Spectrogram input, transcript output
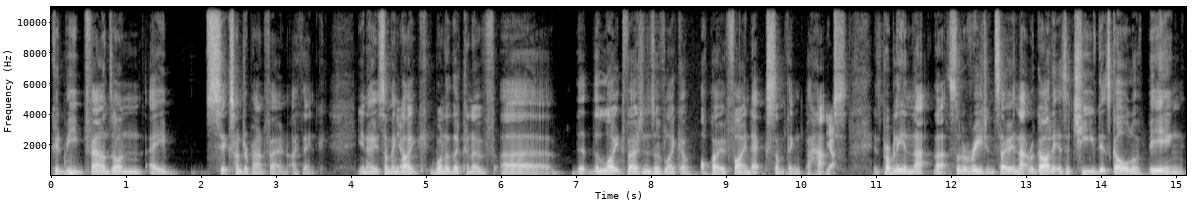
could be found on a six hundred pound phone. I think you know something Yep. like one of the kind of uh the the light versions of like a Oppo Find X something perhaps. It's probably in that that sort of region. So in that regard, it has achieved its goal of being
